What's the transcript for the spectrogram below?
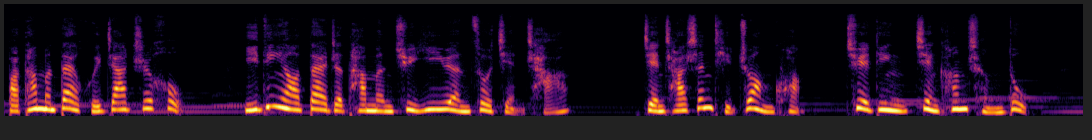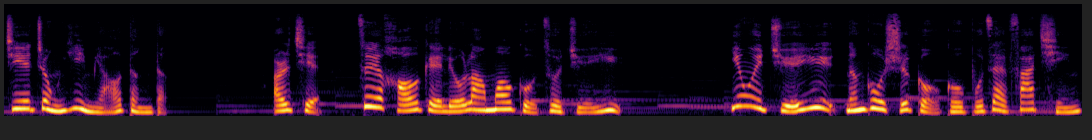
把它们带回家之后，一定要带着它们去医院做检查，检查身体状况，确定健康程度，接种疫苗等等。而且最好给流浪猫狗做绝育，因为绝育能够使狗狗不再发情，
